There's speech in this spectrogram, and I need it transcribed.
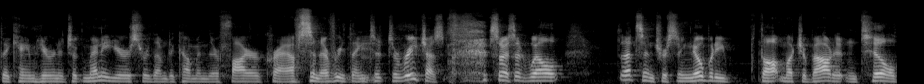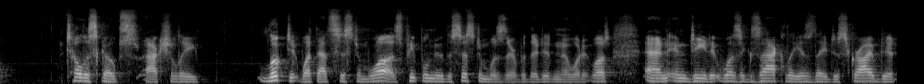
they came here, and it took many years for them to come in their fire crafts and everything to, mm-hmm. to reach us. So I said, well, that's interesting. Nobody thought much about it until telescopes actually looked at what that system was. People knew the system was there, but they didn't know what it was. And indeed, it was exactly as they described it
